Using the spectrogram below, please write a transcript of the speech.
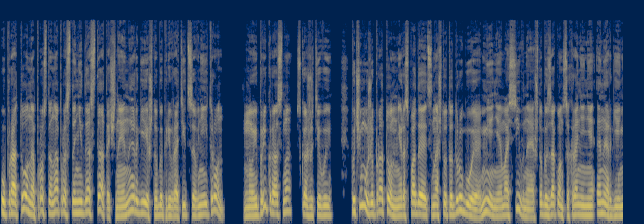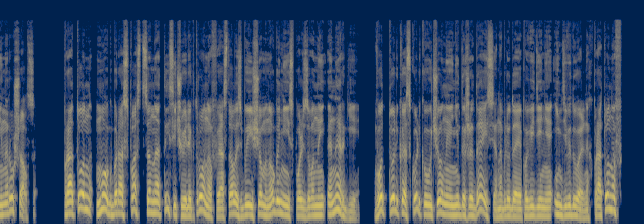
У протона просто-напросто недостаточно энергии, чтобы превратиться в нейтрон. «Ну и прекрасно», — скажете вы. «Почему же протон не распадается на что-то другое, менее массивное, чтобы закон сохранения энергии не нарушался?» Протон мог бы распасться на тысячу электронов, и осталось бы еще много неиспользованной энергии. Вот только сколько ученые не дожидайся, наблюдая поведение индивидуальных протонов,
